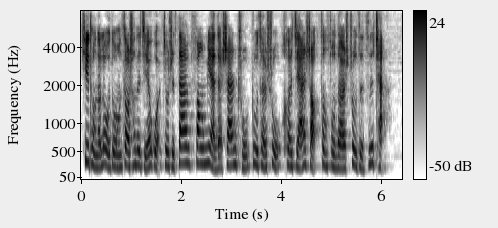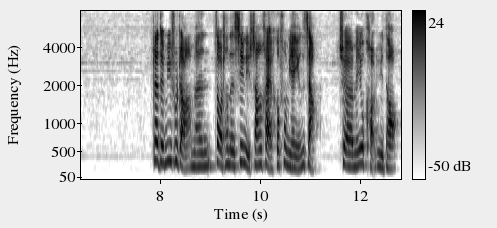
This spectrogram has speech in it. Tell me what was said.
系统的漏洞造成的结果就是单方面的删除注册数和减少赠送的数字资产，这对秘书长们造成的心理伤害和负面影响却没有考虑到。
